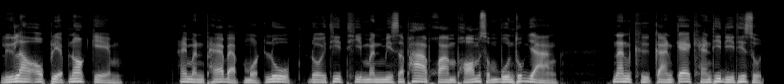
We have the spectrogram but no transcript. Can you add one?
หรือเราเอาเปรียบนอกเกม ให้มันแพ้แบบหมดรูป โดยที่ทีมมันมีสภาพความพร้อมสมบูรณ์ทุกอย่าง นั่นคือการแก้แค้นที่ดีที่สุด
